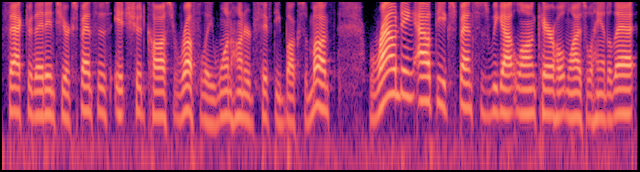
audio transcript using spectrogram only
factor that into your expenses. It should cost roughly 150 bucks a month. Rounding out the expenses, we got lawn care. Holton Wise will handle that.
